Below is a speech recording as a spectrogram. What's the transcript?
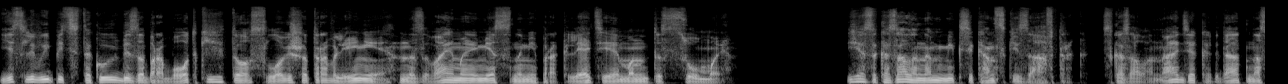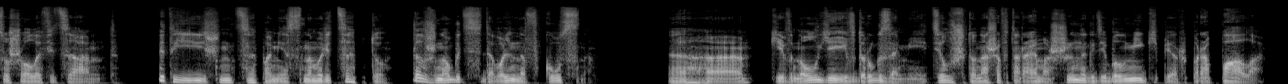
Если выпить такую без обработки, то словишь отравление, называемое местными проклятие Монтесумы. «Я заказала нам мексиканский завтрак», — сказала Надя, когда от нас ушел официант. «Это яичница по местному рецепту. Должно быть довольно вкусно». «Ага», Кивнул ей и вдруг заметил, что наша вторая машина, где был Микипер, пропала.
